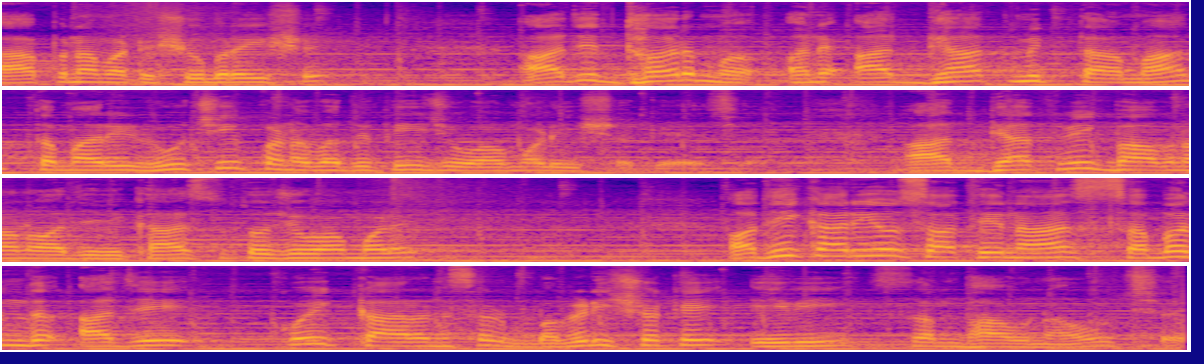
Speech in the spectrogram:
આપના માટે શુભ રહેશે. આજે ધર્મ અને આધ્યાત્મિકતામાં તમારી રુચિ પણ વધતી જોવા મળી શકે છે. આધ્યાત્મિક ભાવનાનો આજે વિકાસ થતો જોવા મળે. અધિકારીઓ સાથેના સંબંધ આજે કોઈ કારણસર બગડી શકે એવી સંભાવનાઓ છે.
